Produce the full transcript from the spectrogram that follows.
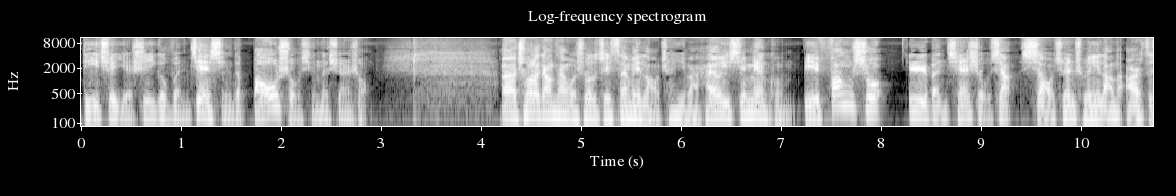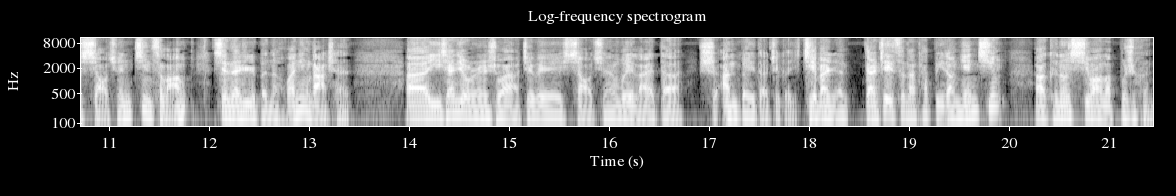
的确也是一个稳健型的保守型的选手。呃，除了刚才我说的这三位老臣以外，还有一些面孔，比方说日本前首相小泉纯一郎的儿子小泉进次郎，现在日本的环境大臣。呃，以前就有人说啊，这位小泉未来的是安倍的这个接班人，但是这次呢，他比较年轻啊，可能希望呢不是很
